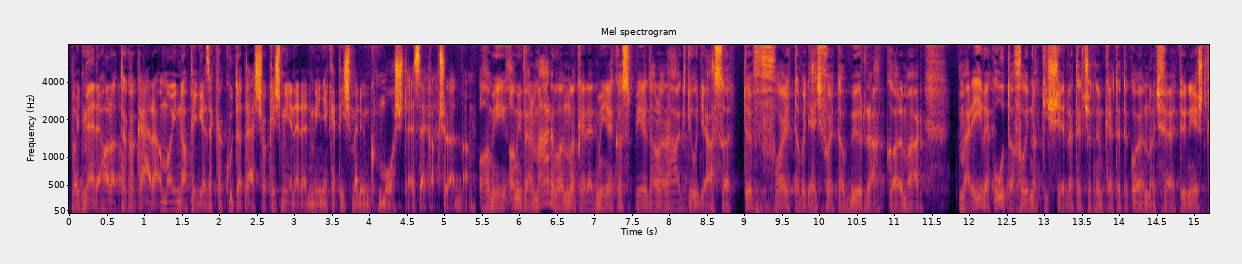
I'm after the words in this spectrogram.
vagy merre haladtak akár a mai napig ezek a kutatások, és milyen eredményeket ismerünk most ezzel kapcsolatban? Ami, amivel már vannak eredmények, az például a rákgyógyászat. Több fajta vagy egyfajta bőrrákkal már Már évek óta folynak kísérletek, csak nem keltettek olyan nagy feltűnést.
